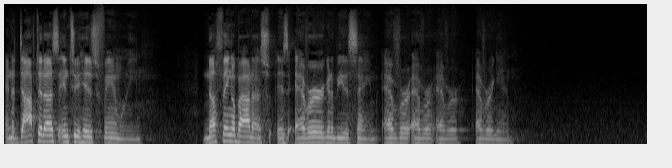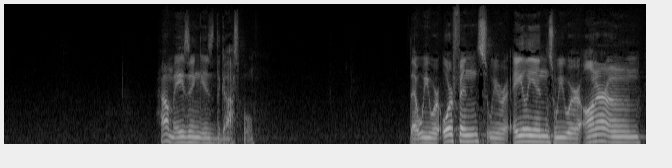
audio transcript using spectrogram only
and adopted us into his family, nothing about us is ever going to be the same, ever, ever, ever, ever again. How amazing is the gospel? That we were orphans, we were aliens, we were on our own,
